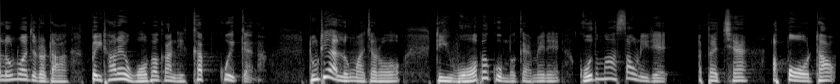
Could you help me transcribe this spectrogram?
အလုံးတော့ကျတော့ဒါပိတ်ထားတဲ့ဝေါ်ဘက်ကနေကပ်ကွေ့ကန်တာဒုတိယအလုံးမှာကျတော့ဒီဝေါ်ဘက်ကိုမကန်မဲနဲ့ဂိုးသမားစောက်နေတဲ့အပက်ချမ်းအပေါ်ထောက်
